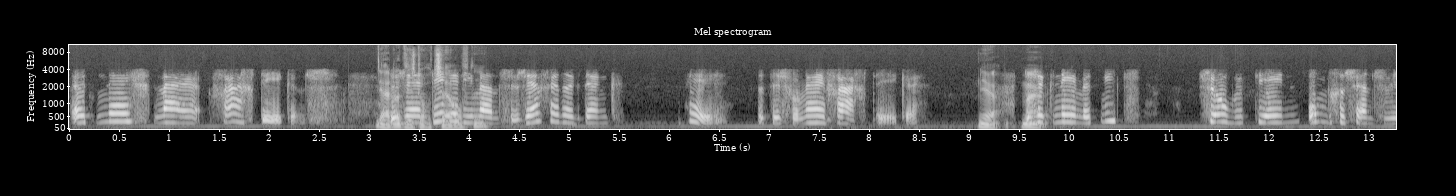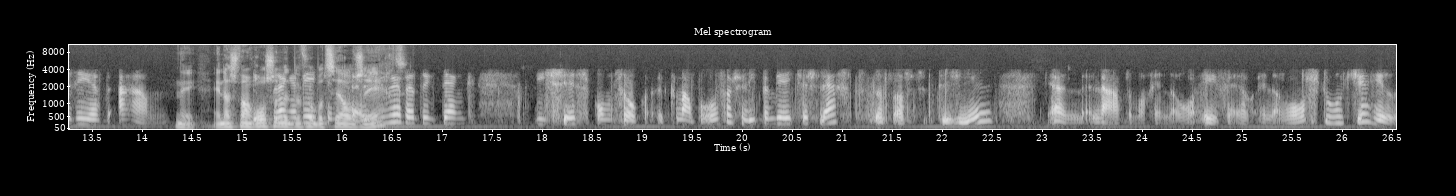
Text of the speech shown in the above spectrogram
Het neigt naar vraagtekens. Ja, dat is toch dingen hetzelfde? die mensen zeggen dat ik denk... Hé, hey, dat is voor mij een vraagteken. Ja, Dus maar ik neem het niet zo meteen ongecensureerd aan. nee. En als Van een bijvoorbeeld zelf zegt... Dat ik denk, die sis komt ook knap over. Ze liep een beetje slecht. Dat was te zien. En later nog in een, even in een rolstoeltje. Heel,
